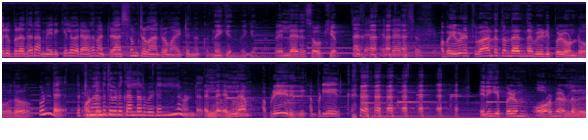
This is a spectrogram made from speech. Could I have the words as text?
ഒരു ബ്രദർ അമേരിക്കയിൽ ഒരാൾ മദ്രാസും ട്രിവാൻഡ്രവുമായിട്ട് നിൽക്കുന്നു. നിൽക്കുന്നു നിൽക്കുന്നു. എല്ലാവരും സൗഖ്യം. അതെ എല്ലാവരും സൗഖ്യം. അപ്പൊ ഇവിടെ ട്രിവാൻഡ്രത്തുണ്ടായിരുന്ന വീട് ഇപ്പോഴും ഉണ്ടോ? അതോ ഉണ്ട്. ട്രിവാൻഡ്രത്ത് വീട് കല്ലർ വീട് എല്ലാം ഉണ്ട്. അല്ല എല്ലാം അപ്പടിയേ ഇരിക്ക്. അപ്പടിയേ ഇരിക്ക്. എനിക്കിപ്പോഴും ഓർമ്മയുള്ളത്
